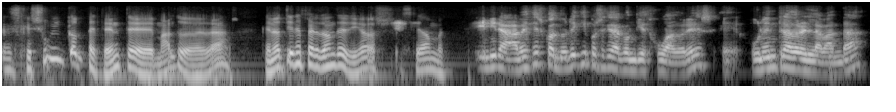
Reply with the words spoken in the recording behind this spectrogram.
Es que es un incompetente, Maldo, de verdad. Que no tiene perdón de Dios, este hombre. Y mira, a veces cuando un equipo se queda con 10 jugadores, eh, un entrenador en la banda,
